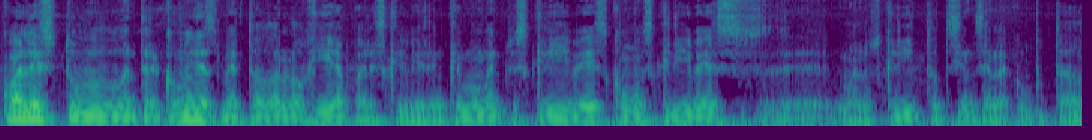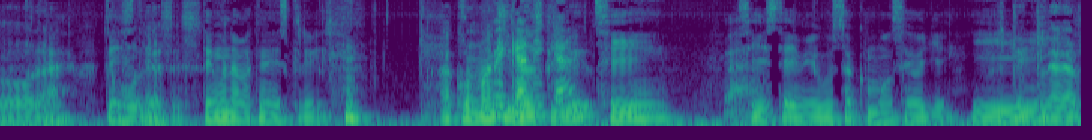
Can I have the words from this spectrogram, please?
¿Cuál es tu, entre comillas, metodología para escribir? ¿En qué momento escribes? ¿Cómo escribes? Eh, ¿Manuscrito? ¿Te sientes en la computadora? Ah, ¿Cómo este, le haces? Tengo una máquina de escribir. Ah, con máquina de ¿Mecánica? escribir. sí, Wow. sí, este me gusta cómo se oye y Teclear.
